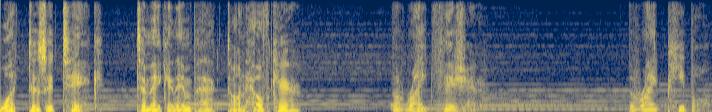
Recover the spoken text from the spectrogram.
What does it take to make an impact on healthcare? The right vision, the right people,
